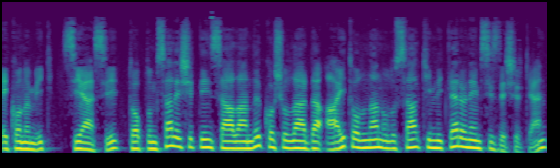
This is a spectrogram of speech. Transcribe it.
Ekonomik, siyasi, toplumsal eşitliğin sağlandığı koşullarda ait olunan ulusal kimlikler önemsizleşirken,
